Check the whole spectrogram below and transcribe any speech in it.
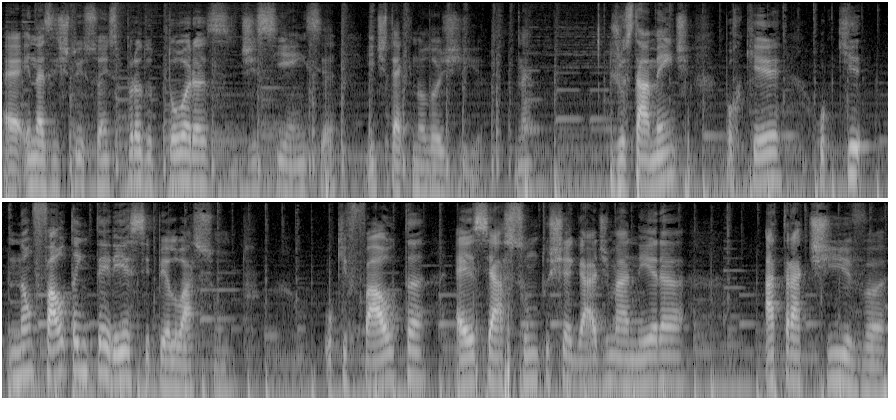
é, e nas instituições produtoras de ciência e de tecnologia, né? Justamente porque o que não falta interesse pelo assunto, o que falta é esse assunto chegar de maneira atrativa,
